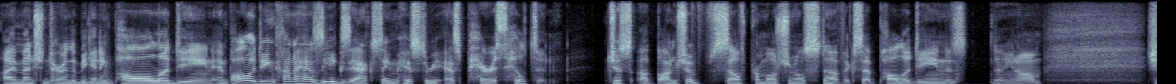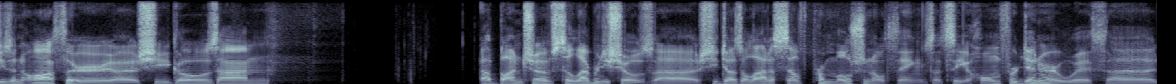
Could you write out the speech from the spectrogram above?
I mentioned her in the beginning, Paula Deen. And Paula Deen kind of has the exact same history as Paris Hilton. Just a bunch of self promotional stuff, except Paula Deen is, you know, she's an author. Uh, she goes on a bunch of celebrity shows. Uh, she does a lot of self promotional things. Let's see, Home for Dinner with, uh,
